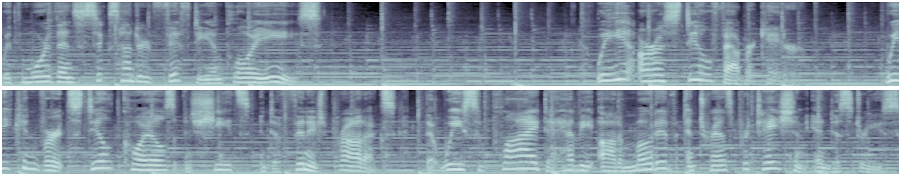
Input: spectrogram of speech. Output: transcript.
with more than 650 employees. We are a steel fabricator. We convert steel coils and sheets into finished products that we supply to heavy automotive and transportation industries.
